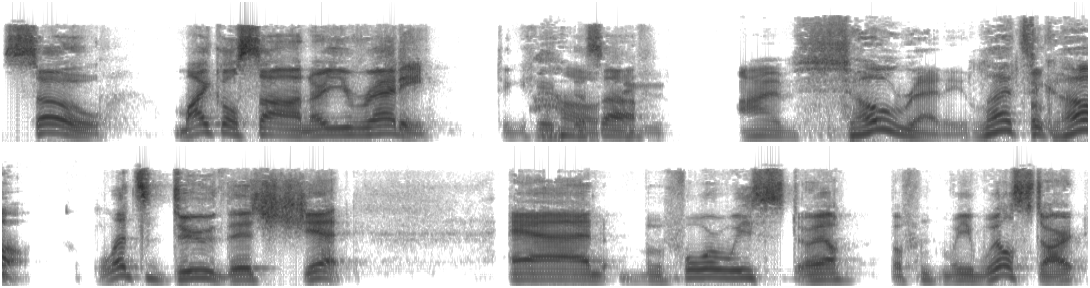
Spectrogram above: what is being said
So, Michael San, are you ready to kick Oh, this dude, I'm so ready. Let's go. Let's do this shit. And before we st- well, we will start.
